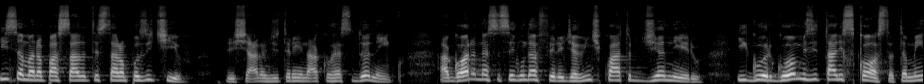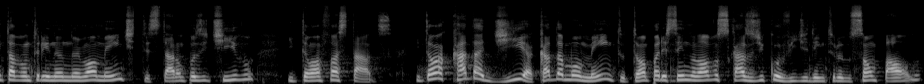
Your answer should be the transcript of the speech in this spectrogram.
e semana passada testaram positivo. Deixaram de treinar com o resto do elenco. Agora, nessa segunda-feira, dia 24 de janeiro, Igor Gomes e Thales Costa também estavam treinando normalmente, testaram positivo e estão afastados. Então, a cada dia, a cada momento, estão aparecendo novos casos de Covid dentro do São Paulo,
